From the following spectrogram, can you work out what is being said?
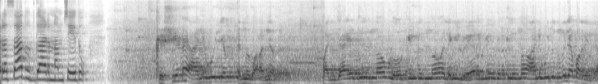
പ്രസാദ് ഉദ്ഘാടനം ചെയ്തു. കൃഷിയുടെ ആനുകൂല്യം എന്ന് പറഞ്ഞത് പഞ്ചായത്തിൽ നിന്നോ ബ്ലോക്കിൽ നിന്നോ അല്ലെങ്കിൽ വേറെങ്കിലും തരത്തിൽ നിന്നോ ആനുകൂല്യം ഒന്നും ഞാൻ പറഞ്ഞില്ല.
